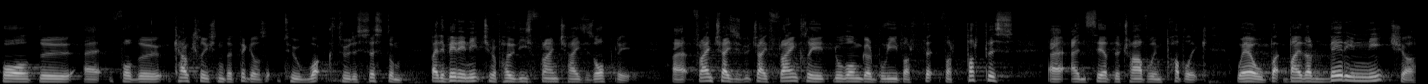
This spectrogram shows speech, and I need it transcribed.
for the, uh, for the calculation of the figures to work through the system by the very nature of how these franchises operate. Uh, franchises which I frankly no longer believe are fit for purpose uh, and serve the travelling public well, but by their very nature,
